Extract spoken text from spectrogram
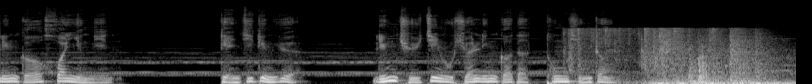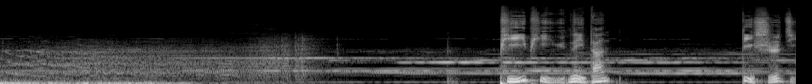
灵阁欢迎您，点击订阅，领取进入玄灵阁的通行证。皮皮与内丹，第十集。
